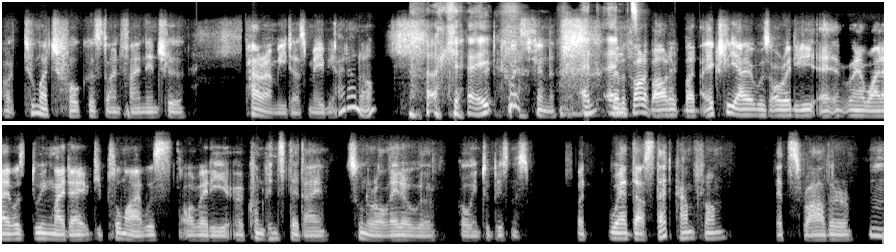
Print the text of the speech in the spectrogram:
or too much focused on financial parameters maybe i don't know okay Good question and, and never thought about it but actually i was already uh, while i was doing my diploma i was already uh, convinced that i sooner or later will go into business but where does that come from that's rather hmm,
